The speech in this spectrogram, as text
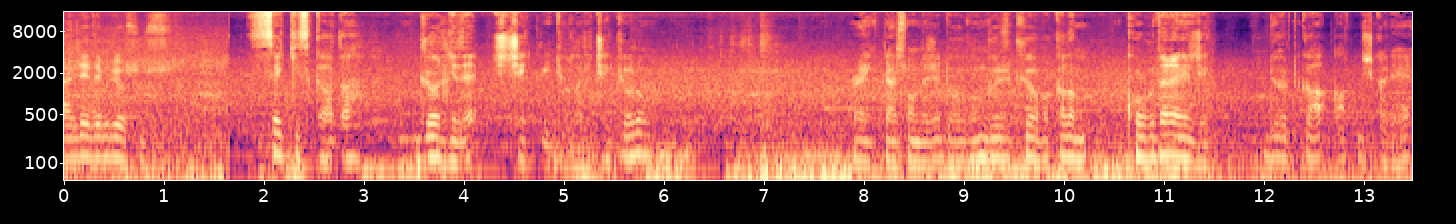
elde edebiliyorsunuz. 8K'da gölgede çiçek videoları çekiyorum. Renkler son derece doygun gözüküyor. Bakalım kurguda ne verecek? 4K 60 kare.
